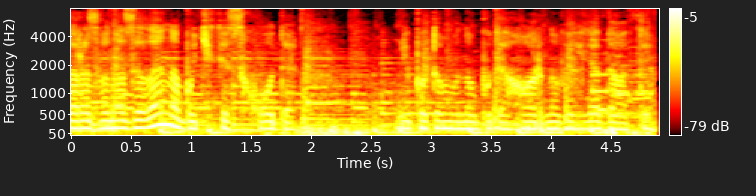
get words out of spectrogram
Зараз вона зелена, бо тільки сходить. І потім воно буде гарно виглядати.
